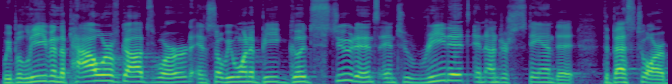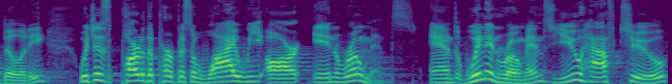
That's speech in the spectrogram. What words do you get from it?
We believe in the power of God's word, and so we want to be good students and to read it and understand it the best to our ability, which is part of the purpose of why we are in Romans. And when in Romans, you have to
